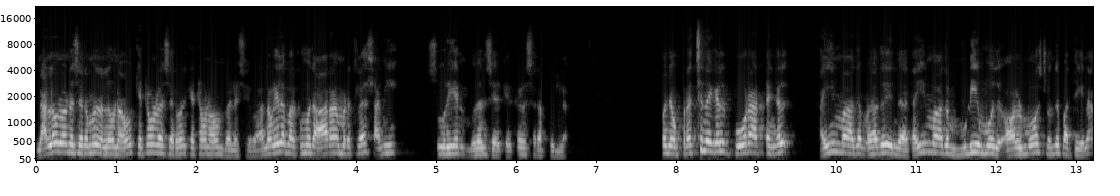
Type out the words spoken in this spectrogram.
நல்லவனோட சேரும்போது நல்லவனாகவும் கெட்டவனோட சேரும்போது கெட்டவனாகவும் வேலை செய்வார். அந்த வகையில பார்க்கும்போது ஆறாம் இடத்துல சனி சூரியன் புதன் சேர்க்கைக்கு சிறப்பு இல்லை. கொஞ்சம் பிரச்சனைகள் போராட்டங்கள் தை மாதம் அதாவது இந்த தை மாதம் முடியும் போது ஆல்மோஸ்ட் வந்து பார்த்தீங்கன்னா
